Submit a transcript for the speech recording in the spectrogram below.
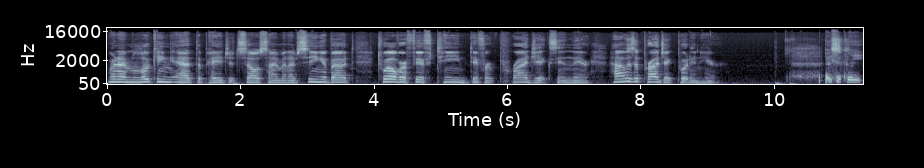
When I'm looking at the page itself, Simon, I'm seeing about 12 or 15 different projects in there. How is a project put in here? Basically,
